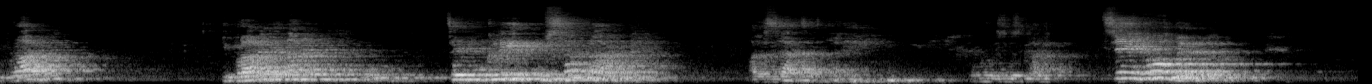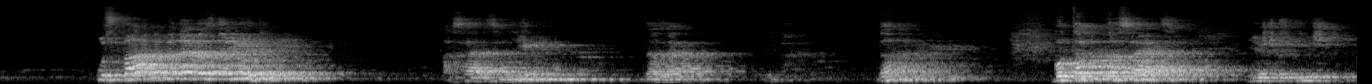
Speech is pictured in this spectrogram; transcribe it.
І правильно. І правильно навіть цей поклін, і все правильно. Але серце знає. Тому Ісус каже, ці люди устами мене визнають, а серце їх далеко. Далеко. Бо там на серці є щось інше.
